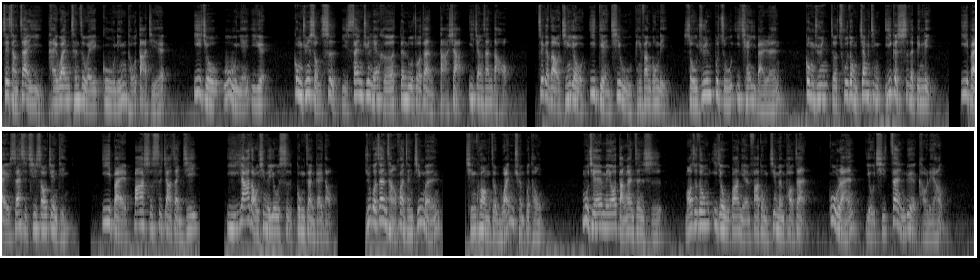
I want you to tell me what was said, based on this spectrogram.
这场战役，台湾称之为“古宁头大捷”。一九五五年一月，共军首次以三军联合登陆作战，打下一江山岛。这个岛仅有一点七五平方公里，守军不足一千一百人，共军则出动将近一个师的兵力，一百三十七艘舰艇，一百八十四架战机，以压倒性的优势攻占该岛。如果战场换成金门，情况则完全不同。目前没有档案证实，毛泽东1958年发动金门炮战固然有其战略考量，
